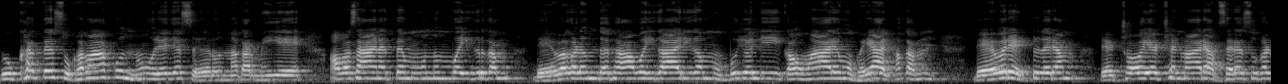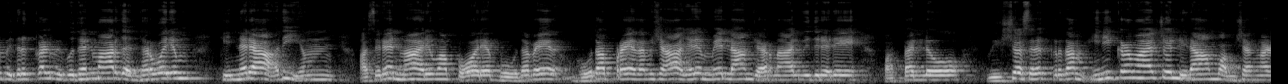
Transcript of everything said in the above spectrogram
ദുഃഖത്തെ സുഖമാക്കുന്നു രജസേറുന്ന കർമ്മിയെ. അവസാനത്തെ മൂന്നും വൈകൃതം ദേവകളും തഥാ വൈകാരികം മുമ്പു ചൊല്ലി കൗമാരം ഉഭയാത്മകം ദേവരെട്ടുതരം രക്ഷോയക്ഷന്മാർ അപ്സരസുകൾ പിതൃക്കൾ വിബുധന്മാർ ഗന്ധർവരും കിന്നരാദിയും അസുരന്മാരും അപ്പോരെ ഭൂതപേ ഭൂതപ്രേത വിശാചരും എല്ലാം ചേർന്നാൽ വിതുരരെ. പത്തല്ലോ വിശ്വസൃകൃതം ഇനി ക്രമാൽ ചൊല്ലിടാം വംശങ്ങൾ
